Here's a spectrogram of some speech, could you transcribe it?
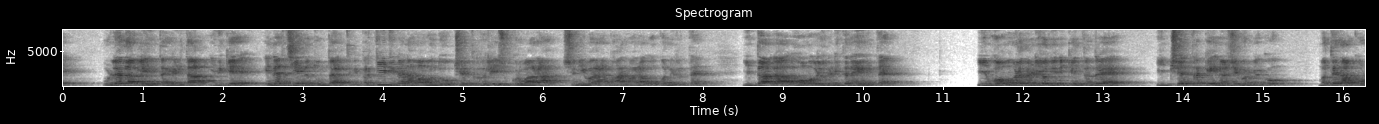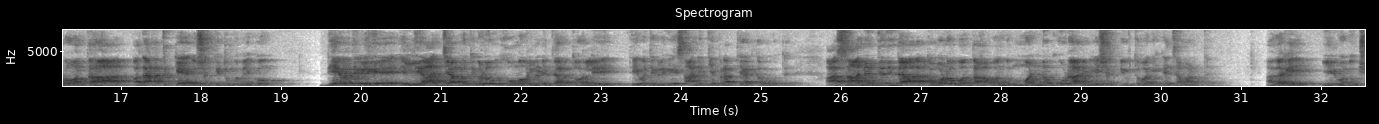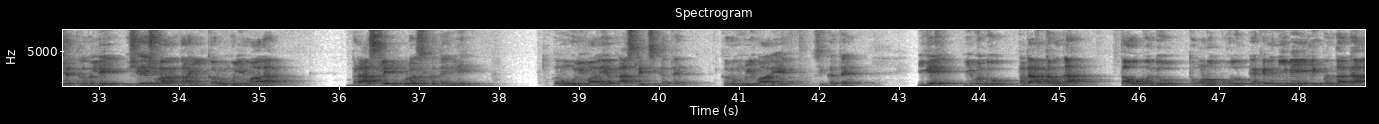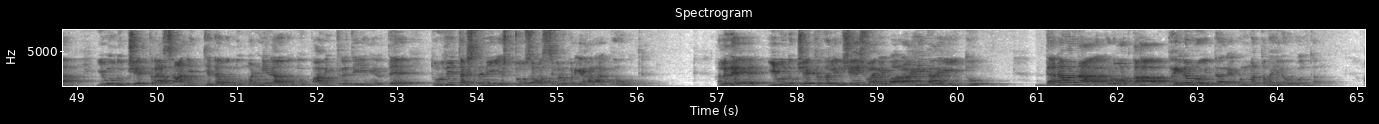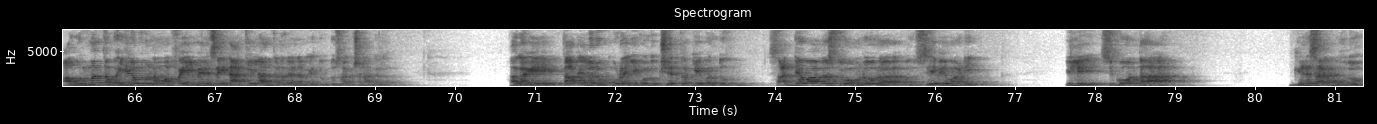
ಒಳ್ಳೆಯದಾಗಲಿ ಅಂತ ಹೇಳ್ತಾ ಇದಕ್ಕೆ ಎನರ್ಜಿಯನ್ನು ತುಂಬ್ತಾ ಇರ್ತೀವಿ. ಪ್ರತಿದಿನ ನಮ್ಮ ಒಂದು ಕ್ಷೇತ್ರದಲ್ಲಿ ಶುಕ್ರವಾರ, ಶನಿವಾರ, ಭಾನುವಾರ ಓಪನ್ ಇರುತ್ತೆ. ಇದ್ದಾಗ ಹೋಮಗಳು ನಡೀತಾನೆ ಇರುತ್ತೆ. ಈ ಹೋಮಗಳು ನಡೆಯೋದು ಏನಕ್ಕೆ ಅಂತಂದರೆ, ಈ ಕ್ಷೇತ್ರಕ್ಕೆ ಎನರ್ಜಿ ಬರಬೇಕು, ಮತ್ತು ನಾವು ಕೊಡುವಂತಹ ಪದಾರ್ಥಕ್ಕೆ ಅದು ಶಕ್ತಿ ತುಂಬಬೇಕು. ದೇವತೆಗಳಿಗೆ ಎಲ್ಲಿ ಆಜ್ಯಾಹುತಿಗಳು ಹೋಮಗಳು ನಡೀತಾ ಇರುತ್ತೋ ಅಲ್ಲಿ ದೇವತೆಗಳಿಗೆ ಸಾನ್ನಿಧ್ಯ ಪ್ರಾಪ್ತಿ ಆಗ್ತಾ ಹೋಗುತ್ತೆ. ಆ ಸಾನ್ನಿಧ್ಯದಿಂದ ತಗೊಂಡೋಗುವಂತಹ ಒಂದು ಮಣ್ಣು ಕೂಡ ನಿಮಗೆ ಶಕ್ತಿಯುಕ್ತವಾಗಿ ಕೆಲಸ ಮಾಡುತ್ತೆ. ಹಾಗಾಗಿ ಈ ಒಂದು ಕ್ಷೇತ್ರದಲ್ಲಿ ವಿಶೇಷವಾದಂತಹ ಈ ಕರುಂಗುಲಿ ಮಾಲ, ಬ್ರಾಸ್ಲೆಟ್ ಕೂಡ ಸಿಕ್ಕತ್ತೆ ಇಲ್ಲಿ. ಕರುಂಗುಲಿ ಮಾಲೆಯ ಬ್ರಾಸ್ಲೆಟ್ ಸಿಗುತ್ತೆ, ಕರುಂಗುಲಿ ಮಾಲೆ ಸಿಕ್ಕತ್ತೆ ಹೀಗೆ ಈ ಒಂದು ಪದಾರ್ಥವನ್ನ ತಾವು ಬಂದು ತಗೊಂಡು ಹೋಗ್ಬೋದು ಯಾಕೆಂದ್ರೆ ನೀವೇ ಇಲ್ಲಿಗೆ ಬಂದಾಗ ಈ ಒಂದು ಕ್ಷೇತ್ರ ಸಾನ್ನಿಧ್ಯದ ಒಂದು ಮಣ್ಣಿನ ಒಂದು ಪಾವಿತ್ರ್ಯತೆ ಏನಿರುತ್ತೆ ತುಳಿದ ತಕ್ಷಣವೇ ಎಷ್ಟೋ ಸಮಸ್ಯೆಗಳು ಪರಿಹಾರ ಆಗ್ತಾ ಹೋಗುತ್ತೆ. ಅಲ್ಲದೆ ಈ ಒಂದು ಕ್ಷೇತ್ರದಲ್ಲಿ ವಿಶೇಷವಾಗಿ ವಾರಾಹಿ ತಾಯಿ ಇದ್ದು ದನವನ್ನ ಕೊಡುವಂತಹ ಭೈರವರು ಇದ್ದಾರೆ ಉನ್ಮತ್ತ ಭೈರವರು ಅಂತ. ಆ ಉನ್ಮತ್ತ ಭೈರವರು ನಮ್ಮ ಫೈಲ್ ಮೇಲೆ ಸೈನ್ ಹಾಕಲಿಲ್ಲ ಅಂತ ಹೇಳಿದ್ರೆ ನಮಗೆ ದುಡ್ಡು ಸ್ಯಾಂಕ್ಷನ್ ಆಗಲ್ಲ. ಹಾಗಾಗಿ ತಾವೆಲ್ಲರೂ ಕೂಡ ಈ ಒಂದು ಕ್ಷೇತ್ರಕ್ಕೆ ಬಂದು ಸಾಧ್ಯವಾದಷ್ಟು ಅಮ್ಮನವರ ಒಂದು ಸೇವೆ ಮಾಡಿ ಇಲ್ಲಿ ಸಿಕ್ಕುವಂತಹ ಗೆಣಸಾಗಬಹುದು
